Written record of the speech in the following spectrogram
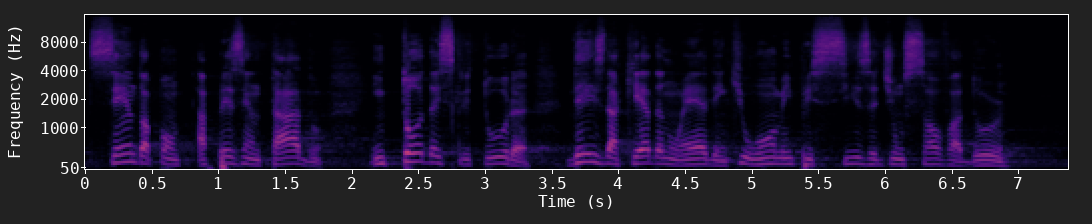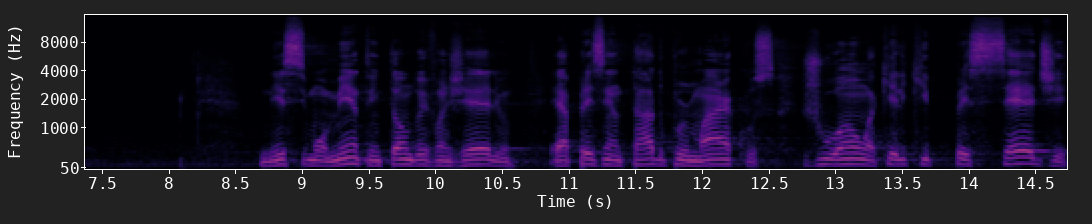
sendo apresentado em toda a Escritura, desde a queda no Éden, que o homem precisa de um Salvador. Nesse momento, então, do Evangelho, é apresentado por Marcos, João, aquele que precede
